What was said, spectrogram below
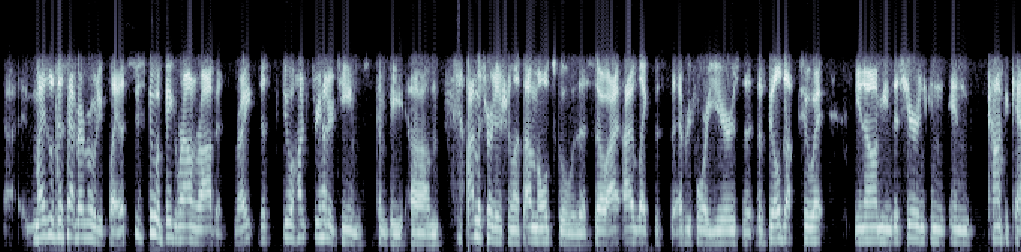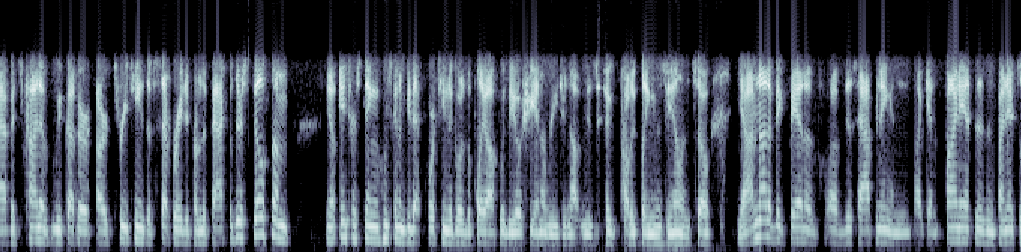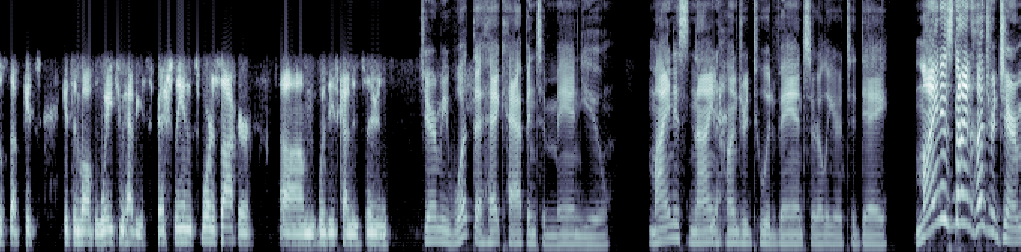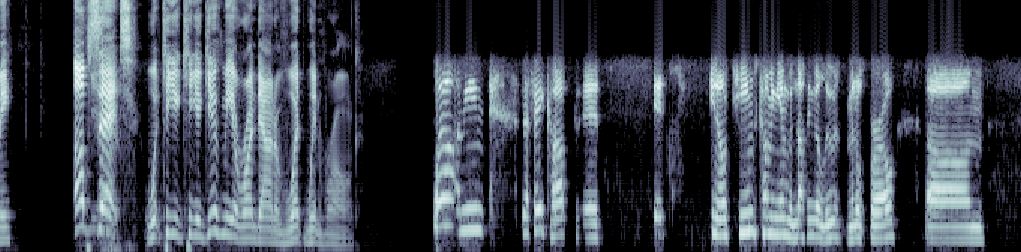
uh, might as well just have everybody play. Let's just do a big round robin, right? Just do a hundred, 300 teams compete. Um, I'm a traditionalist. I'm old school with this, so I, I like this every four years. The, the build up to it. You know, I mean, this year in, in, in Concacaf, it's kind of we've got our, our three teams have separated from the pack, but there's still some, you know, interesting. Who's going to be that fourth team to go to the playoff with the Oceania region out New, Ze- probably playing New Zealand. So yeah, I'm not a big fan of, of this happening. And again, finances and financial stuff gets gets involved way too heavy, especially in the sport of soccer, um, with these kind of decisions. Jeremy, what the heck happened to Man U? Minus 900 to advance earlier today. Minus 900, Jeremy. Upset. What can you can you give me a rundown of what went wrong? Well, I mean, the FA Cup, it's it's you know teams coming in with nothing to lose, Middlesbrough, um,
